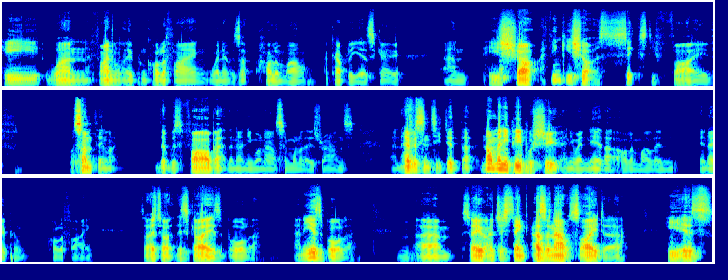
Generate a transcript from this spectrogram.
he won final Open qualifying when it was at Hollinwell a couple of years ago, and he shot. I think he shot a sixty-five or something like that was far better than anyone else in one of those rounds. And ever since he did that, not many people shoot anywhere near that at Hollinwell in in Open qualifying. So I thought this guy is a baller, and he is a baller. Um, so I just think, as an outsider, he is.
